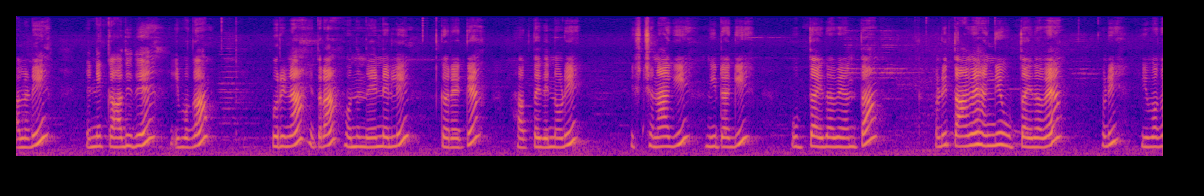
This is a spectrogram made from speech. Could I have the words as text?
ಆಲ್ರೆಡಿ ಎಣ್ಣೆ ಕಾದಿದೆ. ಇವಾಗ ಪುರಿನ ಈ ಥರ ಒಂದೊಂದು ಎಣ್ಣೆಯಲ್ಲಿ ಕರಿಯೋಕ್ಕೆ ಹಾಕ್ತಾಯಿದ್ದೀನಿ ನೋಡಿ. ಇಷ್ಟು ಚೆನ್ನಾಗಿ ನೀಟಾಗಿ ಉಬ್ತಾ ಇದ್ದಾವೆ ಅಂತ. ನೋಡಿ, ತಾವೇ ಹಾಗೆ ಉಬ್ತಾ ಇದ್ದಾವೆ. ನೋಡಿ, ಇವಾಗ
